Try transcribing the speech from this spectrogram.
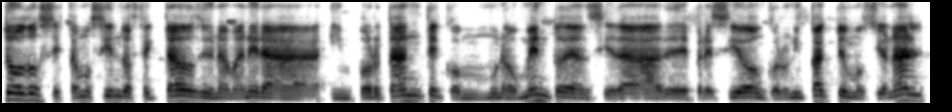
todos estamos siendo afectados de una manera importante, con un aumento de ansiedad, de depresión, con un impacto emocional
